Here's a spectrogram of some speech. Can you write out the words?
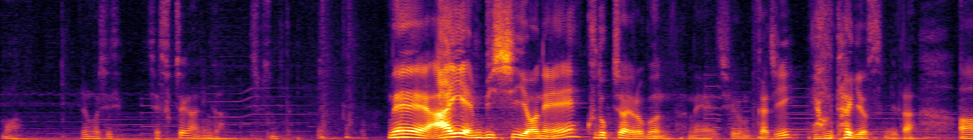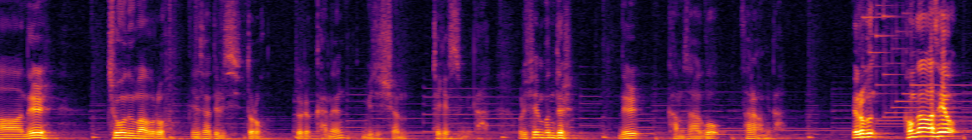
뭐 이런 것이 제 숙제가 아닌가 싶습니다. 네, 네 IMBC 연예 구독자 여러분, 네 지금까지 영탁이었습니다. 어, 늘 좋은 음악으로 인사드릴 수 있도록 노력하는 뮤지션 되겠습니다. 우리 팬분들 늘 감사하고 사랑합니다. 여러분 건강하세요.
